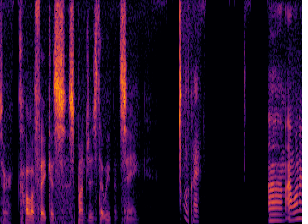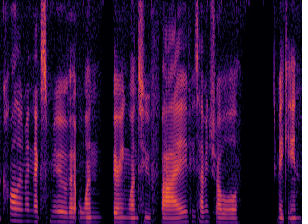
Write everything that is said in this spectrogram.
These are Caulophacus sponges that we've been seeing. Okay. Um, I want to call in my next move at one bearing 125. He's having trouble making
